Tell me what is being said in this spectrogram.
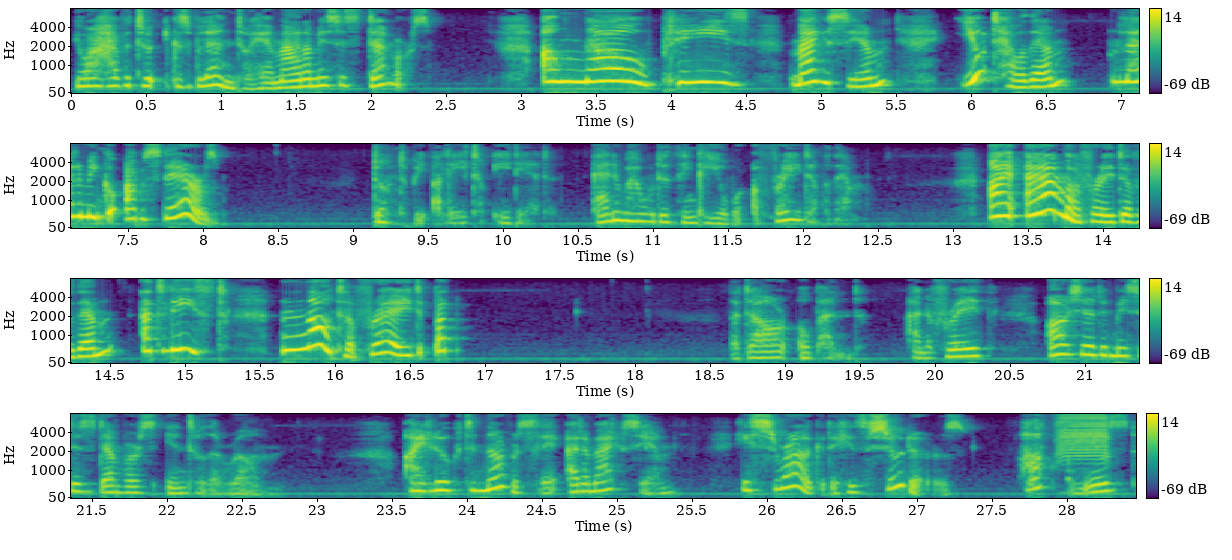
You'll have to explain to him and Mrs. Danvers. Oh, no, please, Maxim. You tell them. Let me go upstairs. Don't be a little idiot. Anyone would think you were afraid of them. I am afraid of them, at least. Not afraid, but. The door opened, and Frith ushered Mrs. Danvers into the room. I looked nervously at Maxim. He shrugged his shoulders, half amused,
